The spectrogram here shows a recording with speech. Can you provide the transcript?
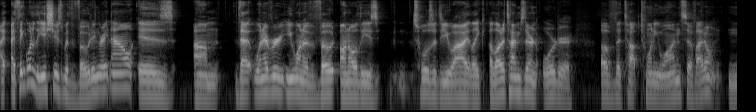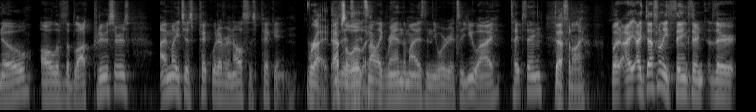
I, I think one of the issues with voting right now is um, that whenever you want to vote on all these tools with the UI, like, a lot of times they're in order of the top 21. So if I don't know all of the block producers, I might just pick what everyone else is picking. Right. 'Cause it's- Absolutely. It's, not like randomized in the order. It's a UI type thing. Definitely. But I, I definitely think they're they're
